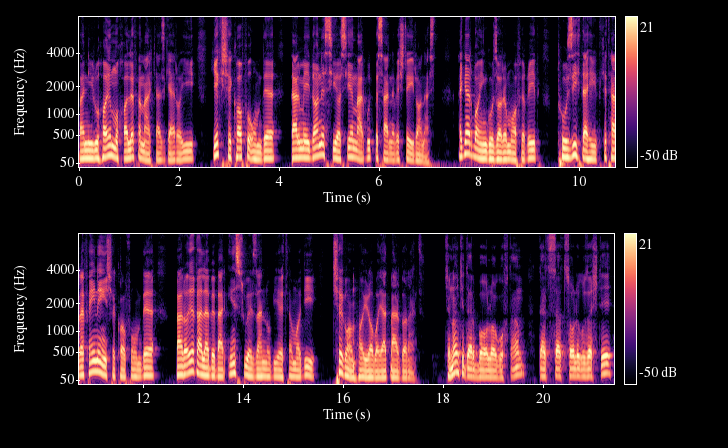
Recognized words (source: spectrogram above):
و نیروهای مخالف مرکزگرایی یک شکاف عمده در میدان سیاسی مربوط به سرنوشت ایران است. اگر با این گزاره موافقید توضیح دهید که طرفین این شکاف عمده برای غلبه بر این سوء زن و بیاعتمادی چه گامهایی را باید بردارند؟ چنان که در بالا گفتم در صد سال گذشته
